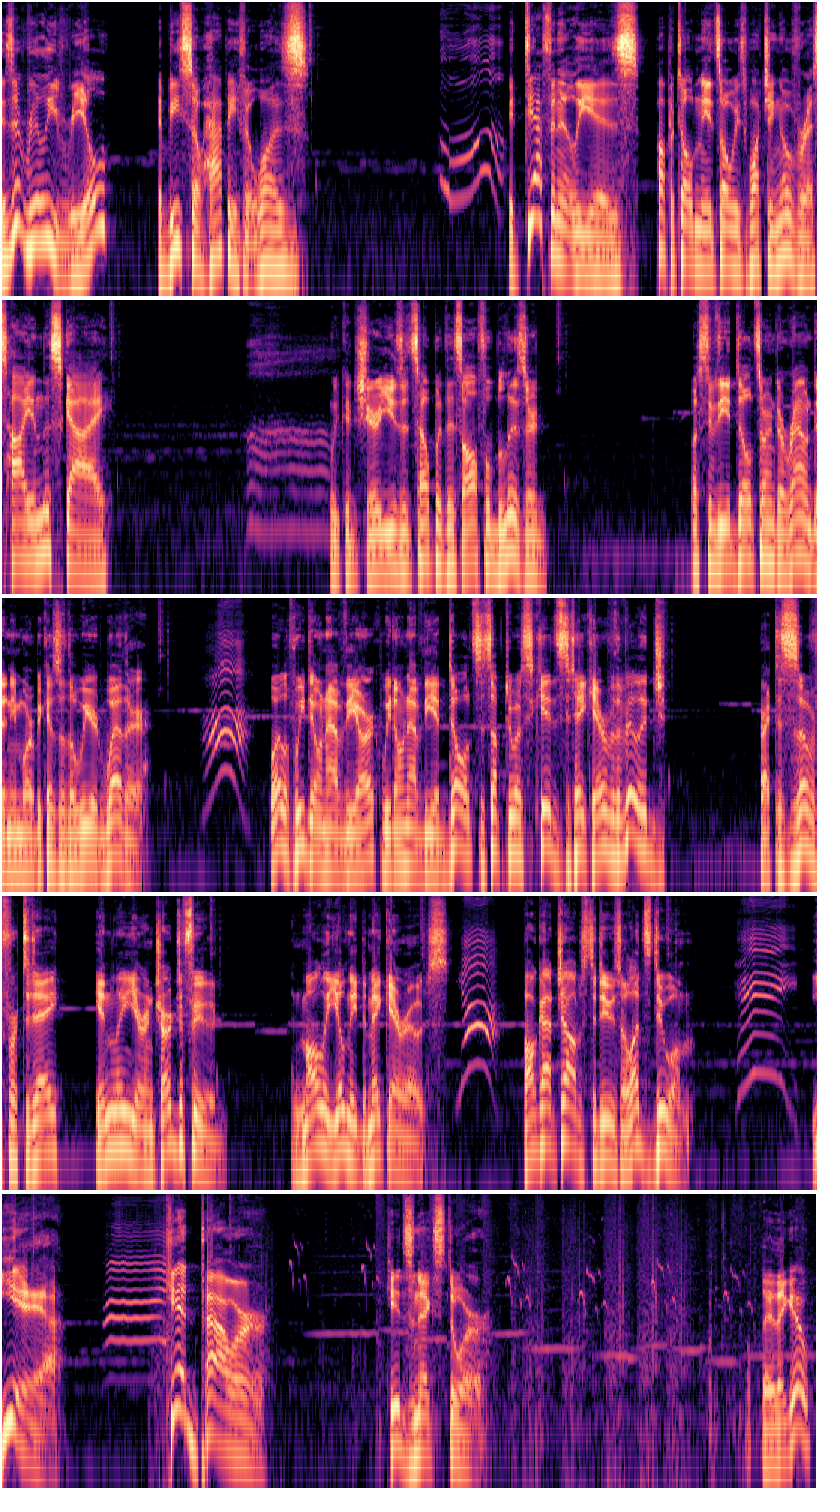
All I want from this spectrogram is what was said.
Is it really real? I'd be so happy if it was. It definitely is. Papa told me it's always watching over us high in the sky. We could sure use its help with this awful blizzard. Most of the adults aren't around anymore because of the weird weather. Well, if we don't have the Ark, we don't have the adults. It's up to us kids to take care of the village. Practice is over for today. Genli, you're in charge of food. And Molly, you'll need to make arrows. Yeah. We've all got jobs to do, so let's do them. Hey. Yeah. Kid power. Kids next door. Oh, there they go.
